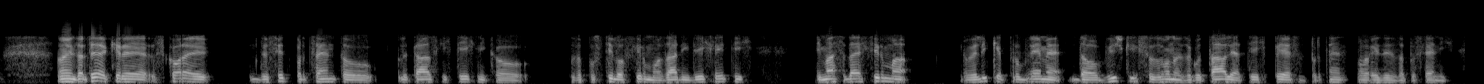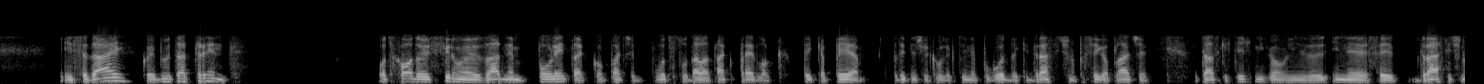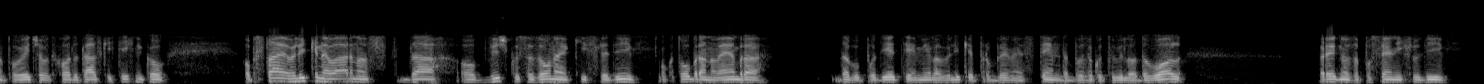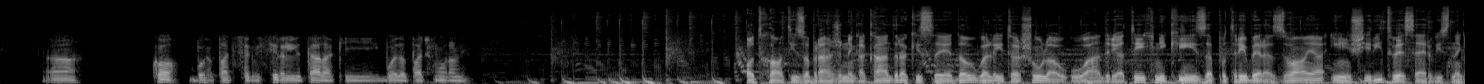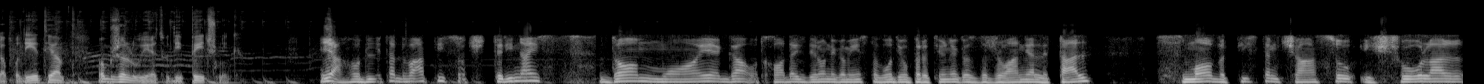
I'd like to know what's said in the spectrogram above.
No in zaradi tega, ker je skoraj 10% letalskih tehnikov zapustilo firmo v zadnjih dveh letih, ima sedaj firma velike probleme, da v viških sezonah zagotavlja teh 50% rede zaposlenih. In sedaj, ko je bil ta trend odhodov iz firme v zadnjem pol leta, ko pač je vodstvo dalo tak predlog PKP-ja, podjetniške kolektivne pogodbe, ki drastično posega plače letalskih tehnikov in, in je se je drastično povečal odhod letalskih tehnikov, obstaja velika nevarnost, da ob višku sezone, ki sledi oktobra, novembra, da bo podjetje imelo velike probleme s tem, da bo zagotovilo dovolj redno zaposlenih ljudi, uh, ko bodo pač servisirali letala, ki jih bodo pač morali. Odhod izobraženega kadra, ki se je dolga leta šolal v Adria Tehniki za potrebe razvoja in širitve servisnega podjetja, obžaluje tudi Pečnik. Ja, od leta 2013 do mojega odhoda iz delovnega mesta vodje operativnega vzdrževanja letal smo v tistem času izšolali,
